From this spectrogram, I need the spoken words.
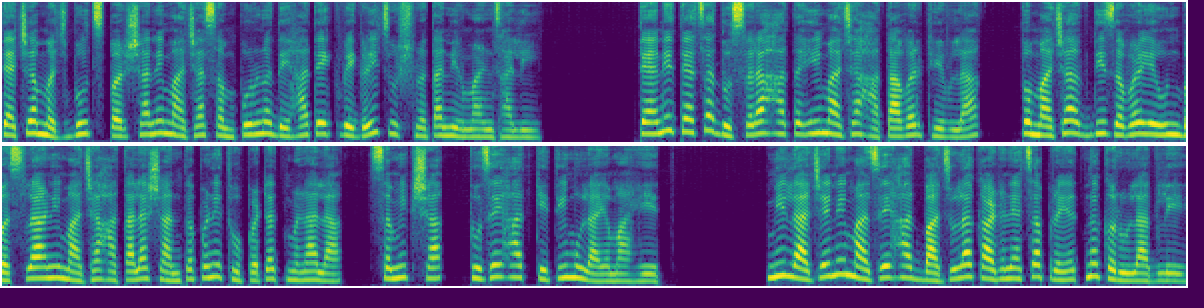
त्याच्या मजबूत स्पर्शाने माझ्या संपूर्ण देहात एक वेगळीच उष्णता निर्माण झाली. त्याने त्याचा दुसरा हातही माझ्या हातावर ठेवला तो माझ्या अगदी जवळ येऊन बसला आणि माझ्या हाताला शांतपणे थोपटत म्हणाला समीक्षा तुझे हात किती मुलायम आहेत. मी लाजेने माझे हात बाजूला काढण्याचा प्रयत्न करू लागले.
